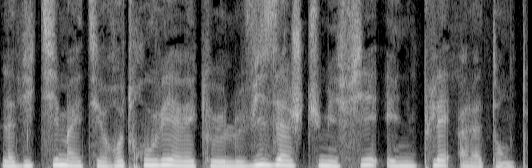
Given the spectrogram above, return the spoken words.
La victime a été retrouvée avec le visage tuméfié et une plaie à la tempe.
